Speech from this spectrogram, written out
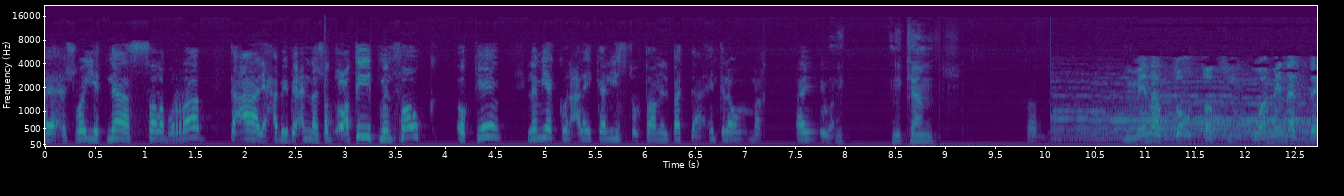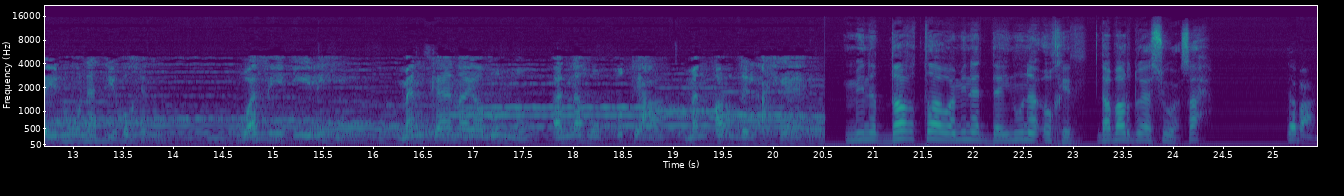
آه، شوية ناس صلبوا الرب. تعال يا حبيبي عندنا اعطيت من فوق. أوكي؟ لم يكن عليك لي سلطان البتة. أنت لو ما أيوه. نكمل. من الضغطة ومن الدينونة أخذ وفي جيله من كان يظن أنه قطع من أرض الأحياء. من الضغطة ومن الدينونة أخذ. ده برضو يسوع صح؟ طبعا.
